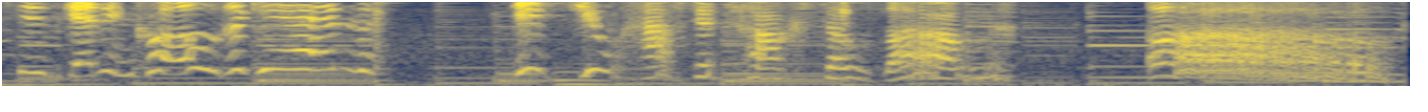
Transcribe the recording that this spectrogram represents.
My is getting cold again! Did you have to talk so long? Oh!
